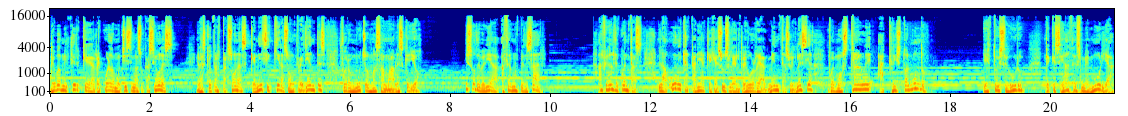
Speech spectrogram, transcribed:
Debo admitir que recuerdo muchísimas ocasiones en las que otras personas que ni siquiera son creyentes fueron mucho más amables que yo. Eso debería hacernos pensar al final de cuentas, la única tarea que Jesús le entregó realmente a su iglesia fue mostrarle a Cristo al mundo. Y estoy seguro de que si haces memoria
